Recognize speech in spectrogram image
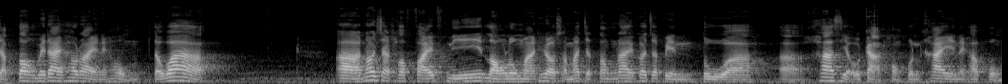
จับต้องไม่ได้เท่าไหร่นะครับผม แต่ว่าอนอกจาก top 5 นี้ลองลงมาที่เราสามารถจับต้องได้ก็จะเป็นตัวค่าเสียโอกาสของคนไข้นะครับผม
